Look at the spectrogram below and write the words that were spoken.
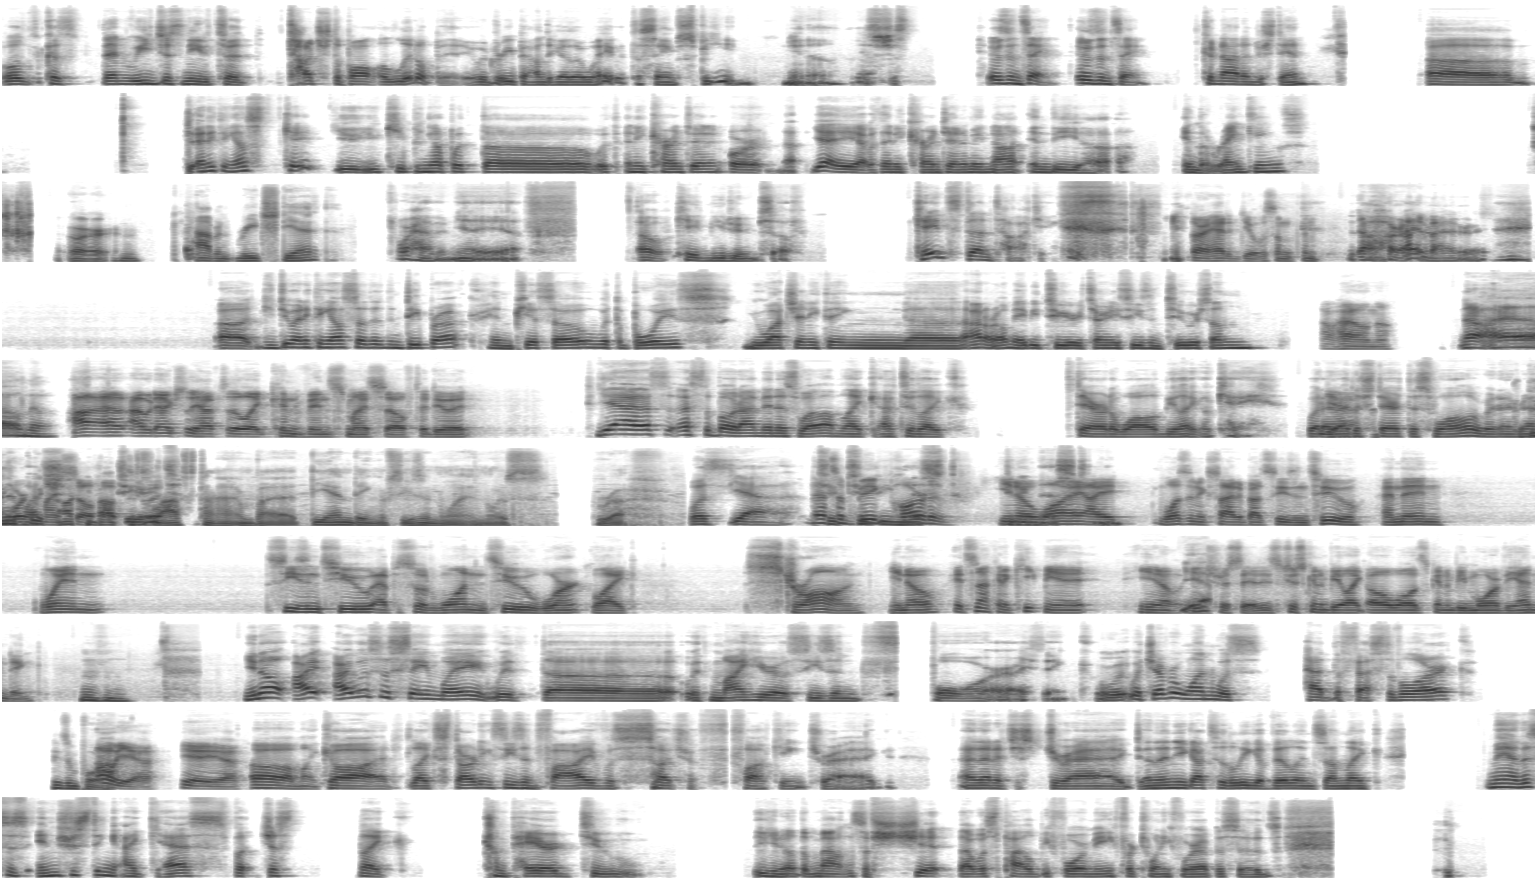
Well, because then we just needed to touch the ball a little bit. It would rebound the other way with the same speed. You know, it's just, it was insane. It was insane. Could not understand. Um, anything else, Kate? You you keeping up with uh with any current anime or not, yeah, yeah yeah with any current anime not in the uh in the rankings Or haven't reached yet. or haven't? Yeah yeah yeah. Oh, Cade muted himself. Cade's done talking. Sorry, I had to deal with something. All right, all right, all right. Uh, you do anything else other than Deep Rock and PSO with the boys? You watch anything? Uh, I don't know, maybe Two Year Eternity season two or something. Oh hell no! No, hell no. I, I I would actually have to like convince myself to do it. Yeah, that's that's the boat I'm in as well. I'm like, I have to like stare at a wall and be like, okay, would I Yeah. rather stare at this wall or would I I rather think work we watch? myself talked up about to this it. last time, but the ending of season one was rough. Was yeah, That's to- a to big part missed. of you know why. I wasn't excited about season two, and then when season two, episode one and two weren't like strong, you know, it's not going to keep me, you know, Yeah. interested. It's just going to be like, oh well, it's going to be more of the ending. hmm You know, I I was the same way with uh with My Hero season four, I think, whichever one was had the festival arc. Season four. Oh yeah, yeah, yeah. Oh my god! Like starting season five was such a fucking drag, and then it just dragged. And then you got to the League of Villains. I'm like, man, this is interesting, I guess, but just like compared to you know the mountains of shit that was piled before me for 24 episodes.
